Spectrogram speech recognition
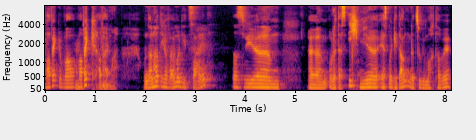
war weg, war, war weg auf einmal. Und dann hatte ich auf einmal die Zeit, dass wir, ähm, oder dass ich mir erstmal Gedanken dazu gemacht habe,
